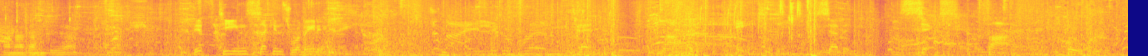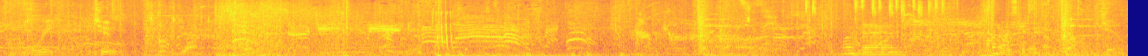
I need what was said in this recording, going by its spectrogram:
Oh no, don't do that. 15 seconds remaining. 2, 1. Okay. Kind of risky right now. Double kill.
